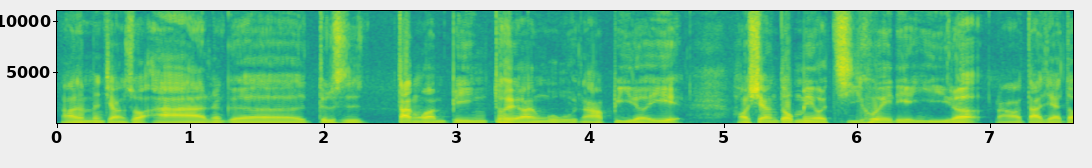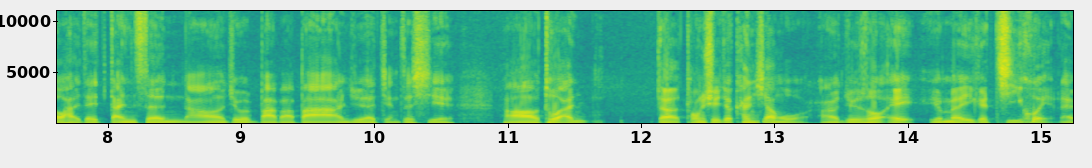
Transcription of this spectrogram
然后他们讲说啊，那个就是当完兵、退完伍，然后毕了业，好像都没有机会联谊了。然后大家都还在单身，然后就叭叭叭就在讲这些。然后突然的同学就看向我，然后就说：“哎，有没有一个机会来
